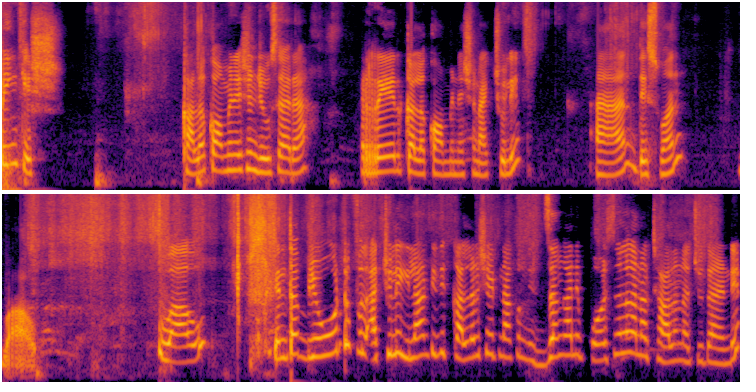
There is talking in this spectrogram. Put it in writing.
పింకిష్. కలర్ కాంబినేషన్ చూసారా? Rare colour combination actually. And this one. Wow. Wow. ఎంత బ్యూటిఫుల్. యాక్చువల్లీ ఇలాంటిది కలర్ షేడ్ నాకు నిజంగానే పర్సనల్గా నాకు చాలా నచ్చుతాయండి.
